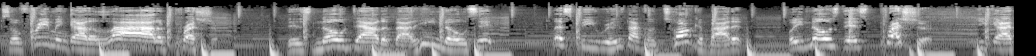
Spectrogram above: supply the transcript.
So Freeman got a lot of pressure. There's no doubt about it. He knows it. Let's be real. He's not going to talk about it, but he knows there's pressure. You got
